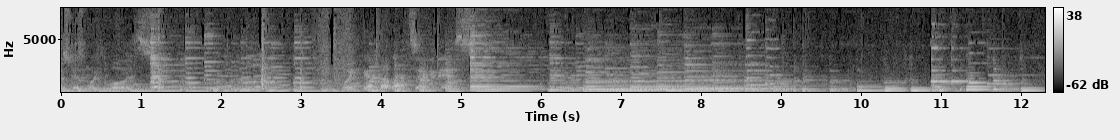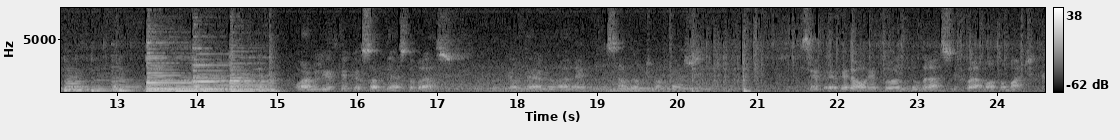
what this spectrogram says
Acústicas muito boas. 80 watts RMS. O arm lifter que eu só desço o braço e alterno lá da reprodução da última faixa. Sempre haverá um retorno do braço de forma automática.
